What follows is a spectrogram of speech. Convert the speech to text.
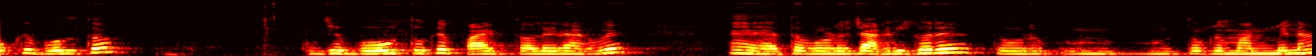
ওকে বলতো যে, বউ তোকে পায়ের তলে রাখবে হ্যাঁ এত বড় চাকরি করে, তোর তোকে মানবে না।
